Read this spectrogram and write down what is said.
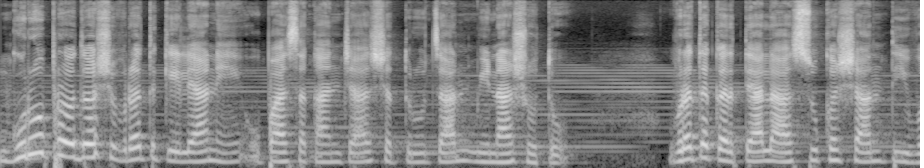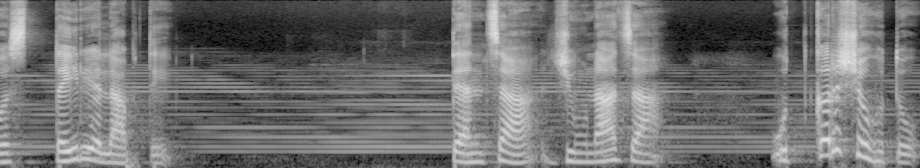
गुरुप्रदोष व्रत केल्याने उपासकांच्या शत्रूचा विनाश होतो. व्रतकर्त्याला सुखशांती व स्थैर्य लाभते. त्यांचा जीवनाचा उत्कर्ष होतो.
